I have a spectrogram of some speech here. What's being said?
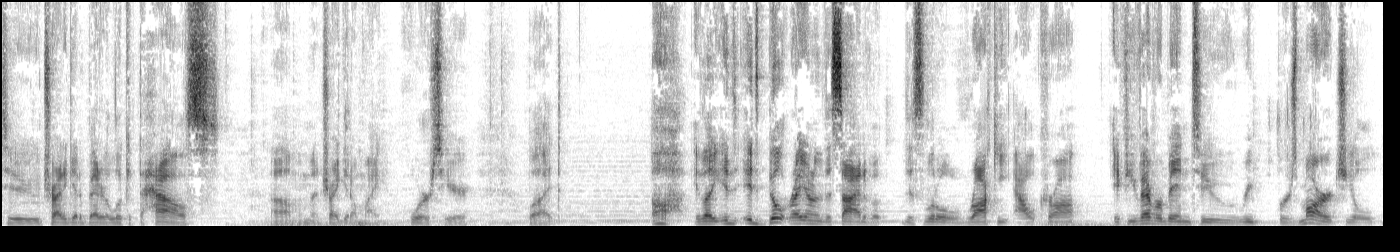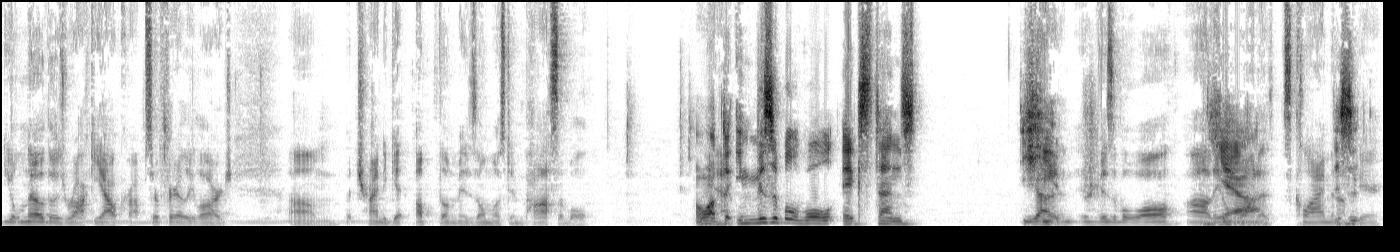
to try to get a better look at the house. Um, I'm gonna try to get on my horse here, but oh, it, like it, it's built right onto the side of a, this little rocky outcrop. If you've ever been to Reaper's March, you'll you'll know those rocky outcrops. They're fairly large, um, but trying to get up them is almost impossible. Oh, yeah. the invisible wall extends. You got an invisible wall. Uh, they yeah. don't want us climbing this up is... here.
